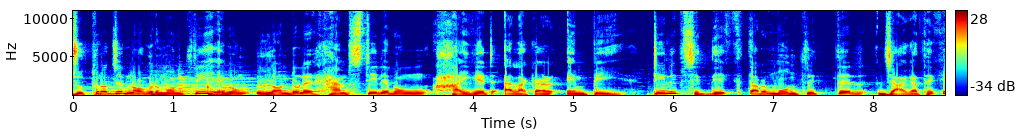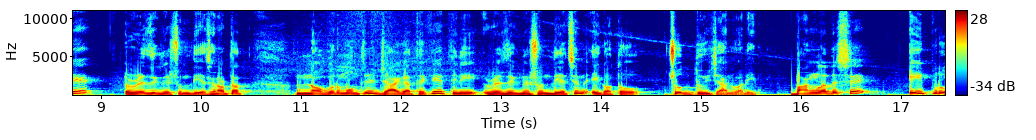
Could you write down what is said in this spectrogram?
যুক্তরাজ্যের নগরমন্ত্রী এবং লন্ডনের হ্যামস্টিড এবং হাইগেট এলাকার এমপি টিউলিপ সিদ্দিক তার মন্ত্রিত্বের জায়গা থেকে রেজিগনেশন দিয়েছেন। অর্থাৎ নগরমন্ত্রীর জায়গা থেকে তিনি রেজিগনেশন দিয়েছেন এই গত চোদ্দই জানুয়ারি। বাংলাদেশে এই পুরো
